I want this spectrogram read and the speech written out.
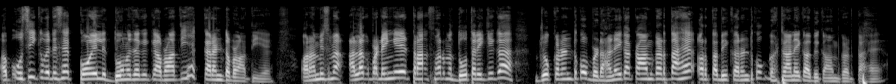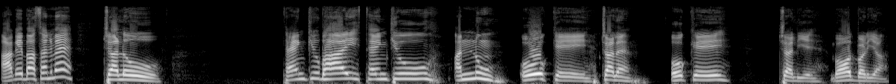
अब उसी की वजह से कॉइल दोनों जगह क्या बनाती है? करंट बनाती है। और हम इसमें अलग पढ़ेंगे ट्रांसफार्मर दो तरीके का, जो करंट को बढ़ाने का काम करता है और कभी करंट को घटाने का भी काम करता है। आगे बात समझ में? चलो। थैंक यू भाई थैंक यू अन्नू ओके चलें। ओके चलिए, बहुत बढ़िया।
